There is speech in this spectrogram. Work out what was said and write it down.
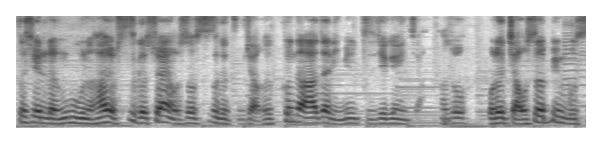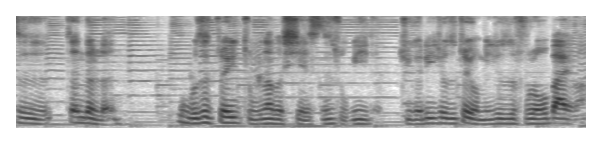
这些人物呢，他有四个，虽然有时候四个主角，可是昆德拉在里面直接跟你讲，他说我的角色并不是真的人，并不是追逐那个写实主义的。举个例，就是最有名就是福楼拜嘛，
